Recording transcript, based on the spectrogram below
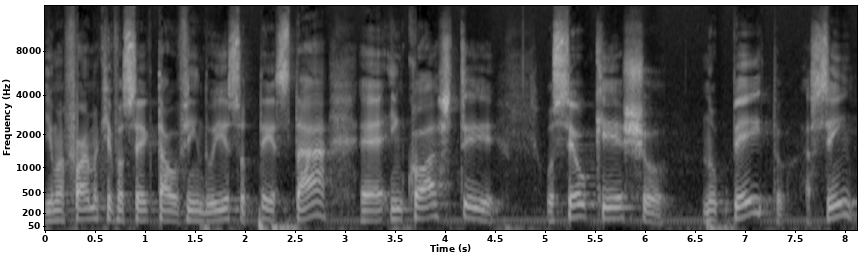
E uma forma que você que está ouvindo isso testar é encoste o seu queixo no peito, assim,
